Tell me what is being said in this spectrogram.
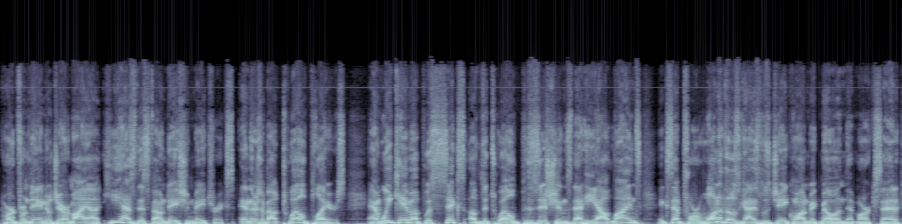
heard from Daniel Jeremiah. He has this foundation matrix, and there's about 12 players. And we came up with six of the 12 positions that he outlines, except for one of those guys was Ja'Quan McMillian, that Mark said.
